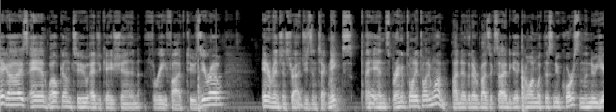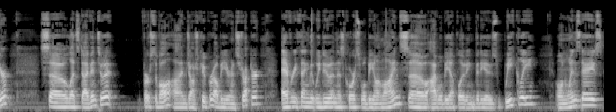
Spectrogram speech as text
Hey guys, and welcome to Education 3520, Intervention Strategies and Techniques in spring of 2021. I know that everybody's excited to get going with this new course in the new year. So let's dive into it. First of all, I'm Josh Cooper. I'll be your instructor. Everything that we do in this course will be online. So I will be uploading videos weekly on Wednesdays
